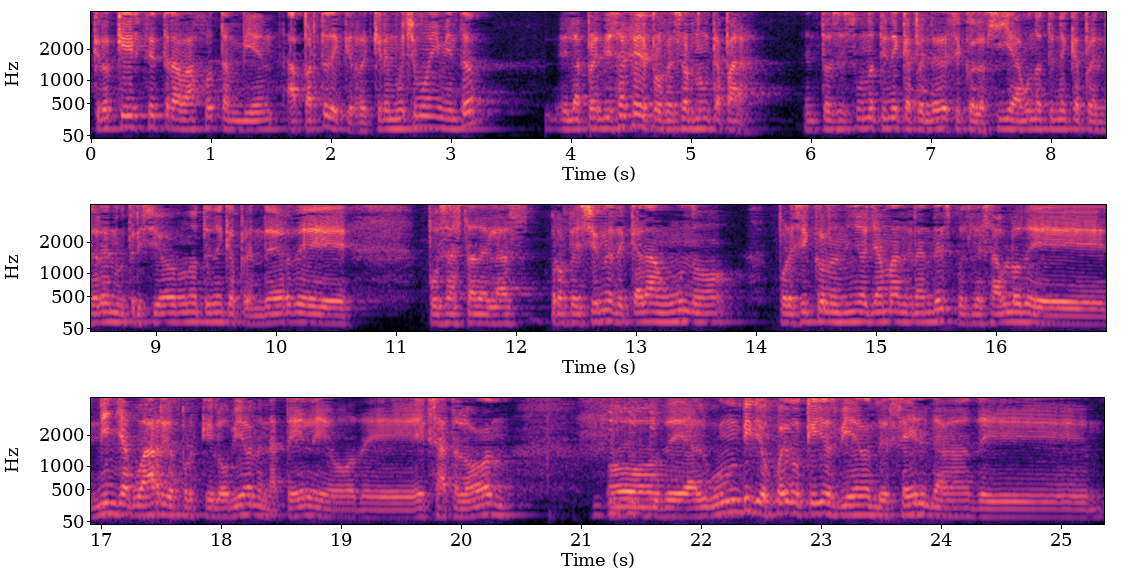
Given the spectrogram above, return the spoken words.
creo que este trabajo también, aparte de que requiere mucho movimiento, el aprendizaje del profesor nunca para. Entonces uno tiene que aprender de psicología, uno tiene que aprender de nutrición, uno tiene que aprender de pues hasta de las profesiones de cada uno. Por decir con los niños ya más grandes, pues les hablo de Ninja Warrior porque lo vieron en la tele, o de Exatlón, o de algún videojuego que ellos vieron de Zelda, de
